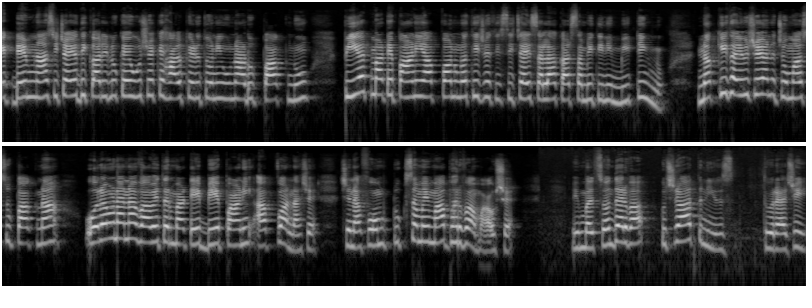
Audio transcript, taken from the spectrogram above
એક ડેમના સિંચાઈ અધિકારીનું કહેવું છે કે હાલ ખેડૂતોની ઉનાળુ પાકનું પિયત માટે પાણી આપવાનું નથી, જેથી સિંચાઈ સલાહકાર સમિતિની મીટિંગનું નક્કી થયું છે અને ચોમાસુ પાકના ઓરવણાના વાવેતર માટે બે પાણી આપવાના છે, જેના ફોર્મ ટૂંક સમયમાં ભરવામાં આવશે. વિમલ સોંદરવા, ગુજરાત ન્યૂઝ ધોરાજી.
